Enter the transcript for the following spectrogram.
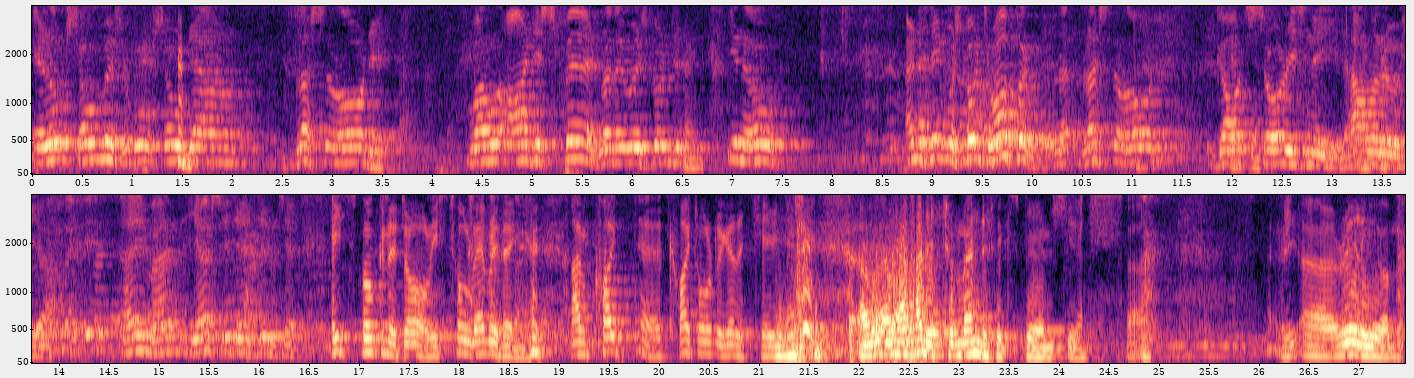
He looks so miserable, so down. Bless the Lord. It- well, I despaired whether he was going to, you know, anything was going to happen. Bless the Lord. God saw his need. Hallelujah. Amen. Yes, he did, didn't he? He's spoken it all. He's told everything. I'm quite, uh, quite altogether changed. I've, I've had a tremendous experience. You know, uh, uh, really, um,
